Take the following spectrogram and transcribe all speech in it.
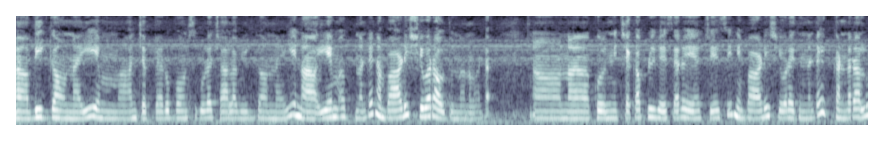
వీక్గా ఉన్నాయి అని చెప్పారు. బోన్స్ కూడా చాలా వీక్గా ఉన్నాయి. నా ఏమవుతుందంటే నా బాడీ షివర్ అవుతుందన్నమాట. అనమాట నా కొన్ని చెకప్లు చేశారు చేసి నీ బాడీ షివర్ అవుతుందంటే కండరాలు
